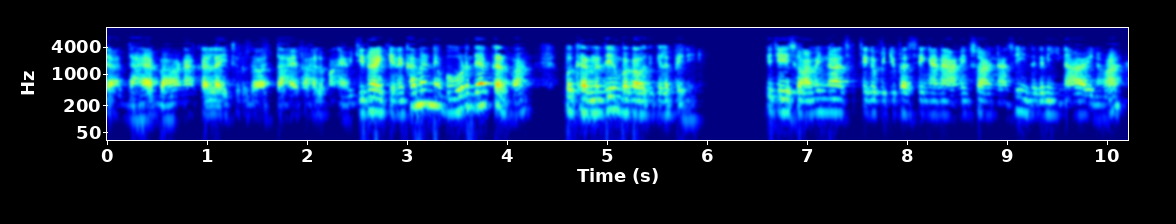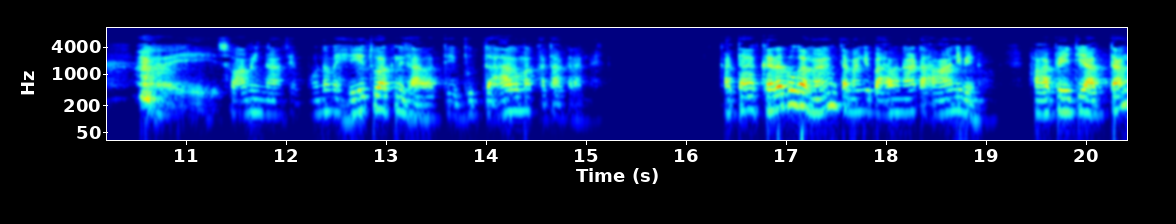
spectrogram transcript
10 භාවනා කරලා ඊටු දවස් 10 15 මම ඇවිදිනවා කියන කමන්නේ බොහොම දෙයක් කරපන්. ඔබ කරන දේ ඔබ කවුද කියලා පෙනේ. ඉතින් ඒ ස්වාමීන් වහන්සේත් එක පිටිපස්සෙන් යන අනෙක් ස්වාමීන් වහන්සේ ඉඳගෙන hina වෙනවා. ඒ ස්වාමීන් වහන්සේ මොනම හේතුවක් නිසාවත් මේ බුද්ධ ආගම කතා කරන්නේ කතා කරපු ගමන් තමන්ගේ භාවනාවට හානි වෙනවා. හාපේටි අත්තං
